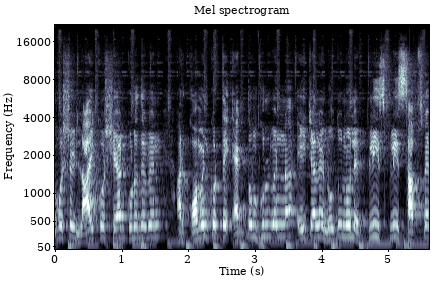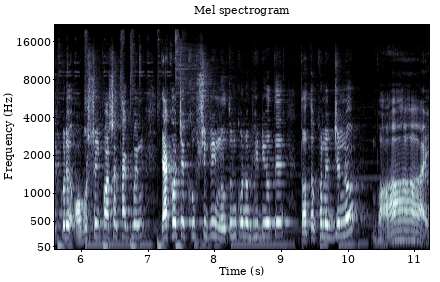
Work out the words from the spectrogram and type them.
অবশ্যই লাইক ও শেয়ার করে দেবেন। আর কমেন্ট করতে একদম ভুলবেন না। এই চ্যানেলে নতুন হলে প্লিজ প্লিজ সাবস্ক্রাইব করে অবশ্যই পাশে থাকবেন। দেখা হচ্ছে খুব শীঘ্রই নতুন কোনো ভিডিওতে ততক্ষণের জন্য বাই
